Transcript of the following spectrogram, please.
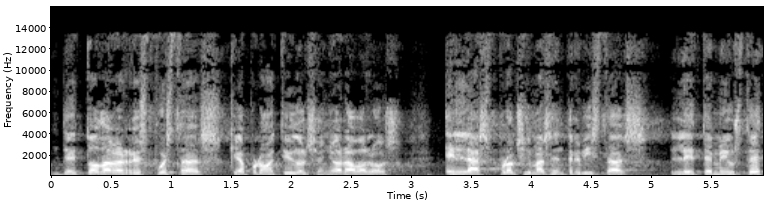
de todas las respuestas que ha prometido el señor Ábalos en las próximas entrevistas le teme usted?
